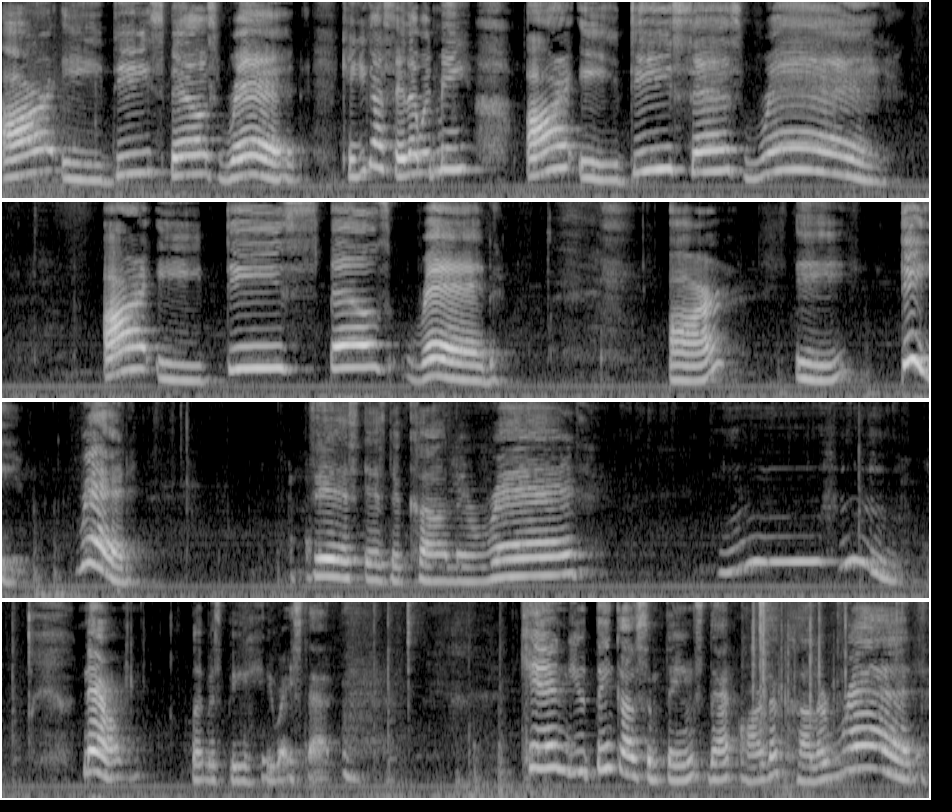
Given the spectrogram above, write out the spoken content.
R-E-D spells red. Can you guys say that with me? R-E-D says red. R-E-D spells red. R E D. Red. This is the color red. Now, let me be erase that. Can you think of some things that are the color red?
